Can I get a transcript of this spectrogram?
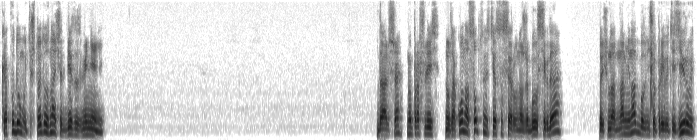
Как вы думаете, что это значит без изменений? Дальше мы прошлись. Но закон о собственности СССР у нас же был всегда. То есть нам не надо было ничего приватизировать.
